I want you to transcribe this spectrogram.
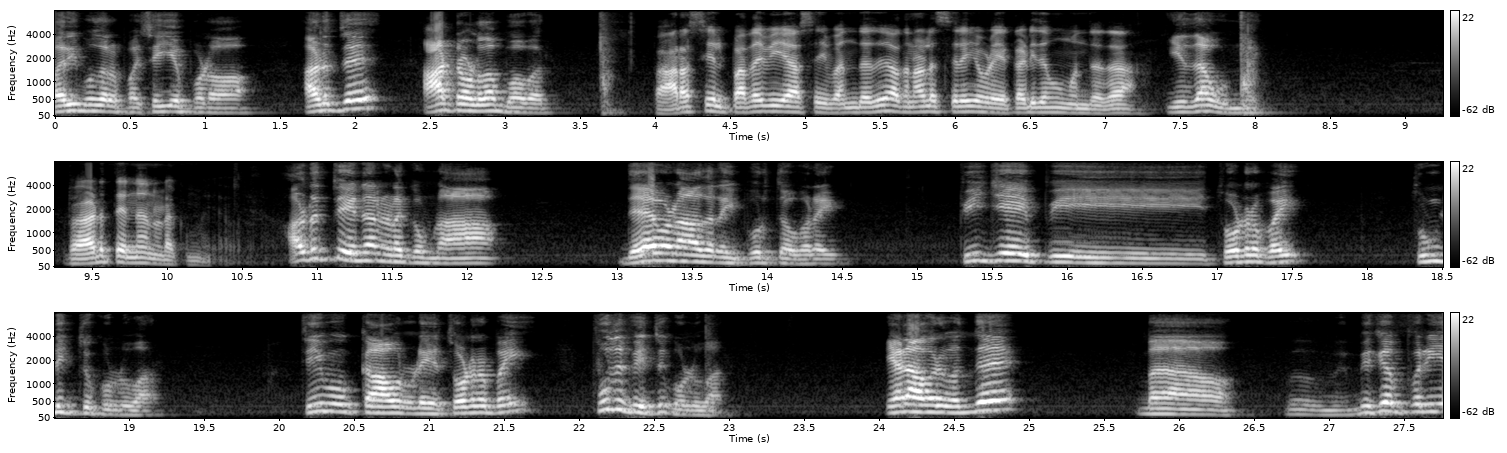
பறிமுதல் செய்யப்படும். அடுத்து ஆட்டோவில் தான் போவார். இப்ப அரசியல் பதவி ஆசை வந்தது அதனால சிறையுடைய கடிதமும் வந்ததா? இதுதான் உண்மை. இப்போ அடுத்து என்ன நடக்கும்? அடுத்து என்ன நடக்கும்னா தேவநாதனை பொறுத்தவரை பிஜேபி தொடர்பை துண்டித்து கொள்ளுவார். திமுகவினுடைய தொடர்பை புதுப்பித்து கொள்ளுவார். ஏன்னா அவர் வந்து மிகப்பெரிய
